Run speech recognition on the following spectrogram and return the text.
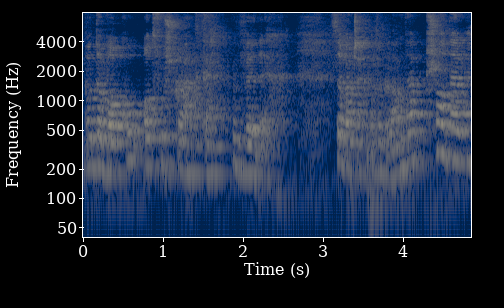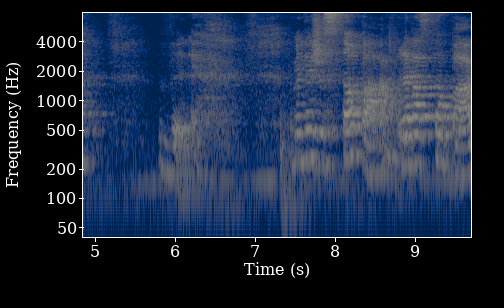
do boku, otwórz klatkę. Wydech. Zobacz, jak to wygląda. Przodem, wydech. Pamiętaj, że stopa, lewa stopa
